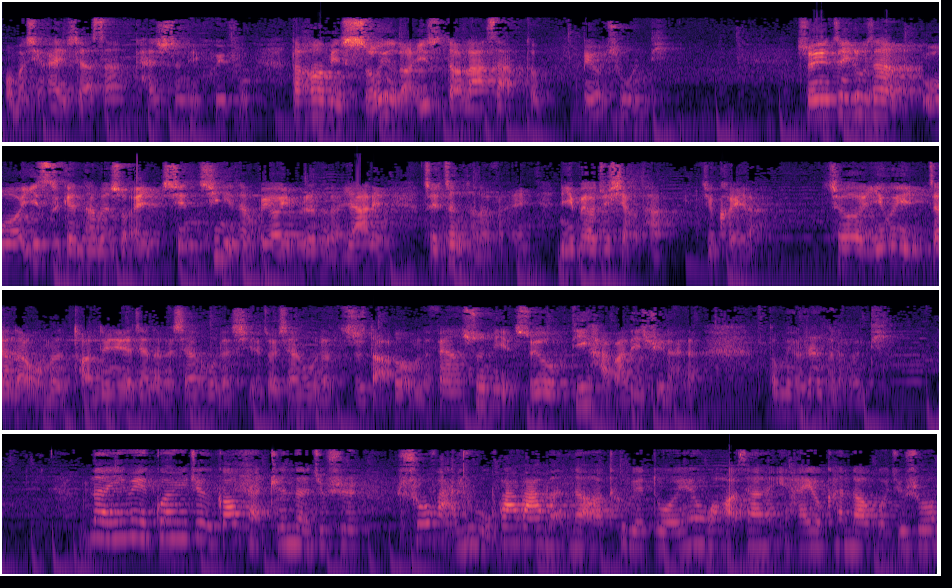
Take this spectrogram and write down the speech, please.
我们先开始下山，开始身体恢复，到后面所有的一直到拉萨都没有出问题，所以这一路上我一直跟他们说，哎，先心理上不要有任何的压力，这正常的反应，你不要去想它就可以了。最后，因为这样的我们团队内这样的个相互的协作、相互的指导，我们的非常顺利。所有低海拔地区来的都没有任何的问题。那因为关于这个高反，真的就是说法是五花八门的，特别多。因为我好像也还有看到过，就说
